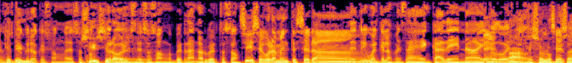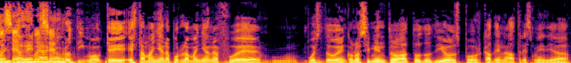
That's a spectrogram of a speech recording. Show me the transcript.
porque esos yo creo que son, esos Sí, son sí, trolls, pero- esos son, ¿verdad, Norberto? Son. Sí, seguramente será... De- Igual que los mensajes en cadena y Sí. todo esto. Ah, eso los ser, mensajes en ser, cadena no. Otro timo que esta mañana por la mañana fue mm, puesto en conocimiento a todo Dios por cadena A3 Media,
